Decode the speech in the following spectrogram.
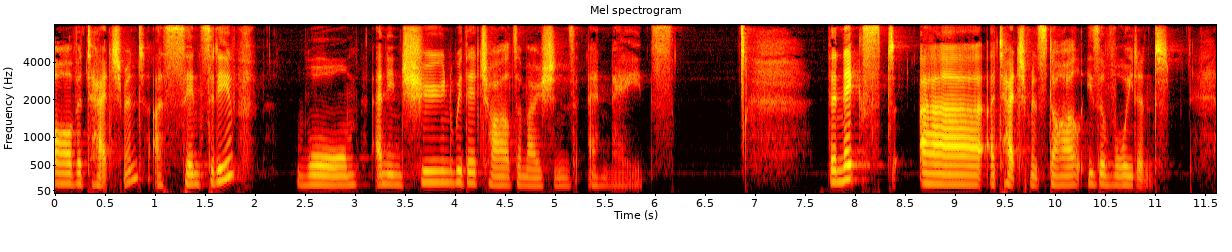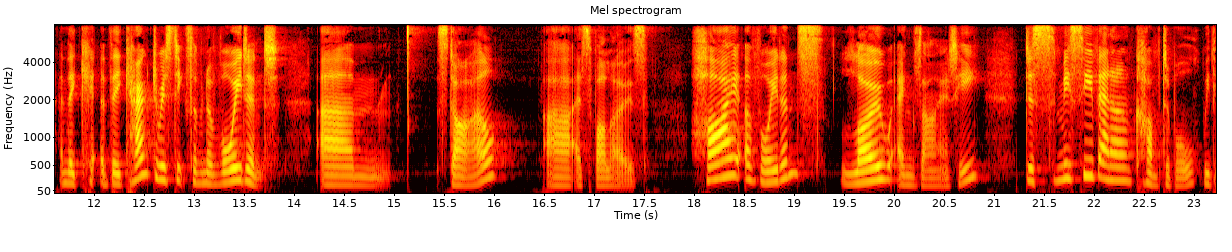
of attachment are sensitive, warm, and in tune with their child's emotions and needs. The next uh, attachment style is avoidant. And the, the characteristics of an avoidant um, style are as follows high avoidance, low anxiety, dismissive and uncomfortable with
